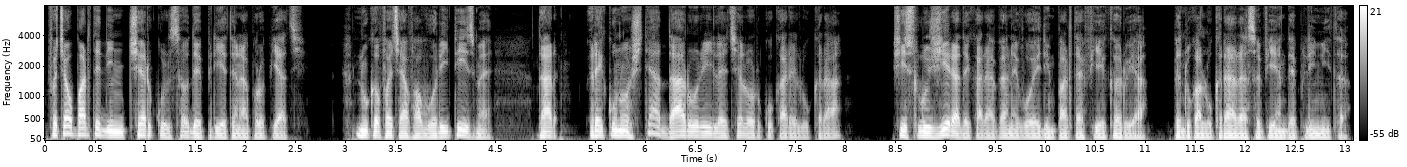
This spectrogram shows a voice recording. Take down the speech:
făceau parte din cercul său de prieteni apropiați. Nu că făcea favoritisme, dar recunoștea darurile celor cu care lucra și slujirea de care avea nevoie din partea fiecăruia pentru ca lucrarea să fie îndeplinită.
